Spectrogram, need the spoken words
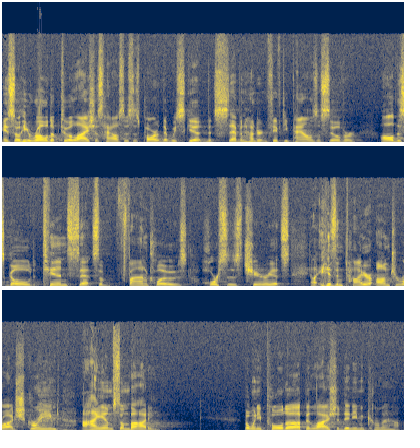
And so he rolled up to Elisha's house. This is part that we skipped, but 750 pounds of silver, all this gold, 10 sets of fine clothes, horses, chariots. His entire entourage screamed, I am somebody. But when he pulled up, Elisha didn't even come out.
